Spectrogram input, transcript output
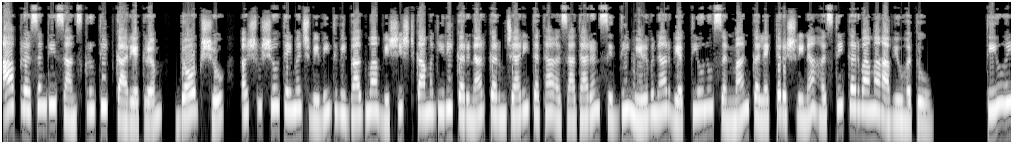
આ પ્રસંગે સાંસ્કૃતિક કાર્યક્રમ, ડોગ શો, અશ્વ શો તેમજ વિવિધ વિભાગમાં વિશિષ્ટ કામગીરી કરનાર કર્મચારી તથા અસાધારણ સિદ્ધિ મેળવનાર વ્યક્તિઓનું સન્માન કલેક્ટરશ્રીના હસ્તે કરવામાં આવ્યું હતું. તેઓએ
